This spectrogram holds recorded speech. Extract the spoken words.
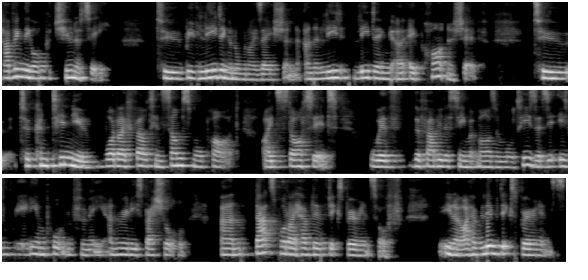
having the opportunity to be leading an organization and a lead, leading a, a partnership to to continue what I felt in some small part I'd started with the fabulous team at Mars and Maltesers is really important for me and really special. And that's what I have lived experience of. You know, I have lived experience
